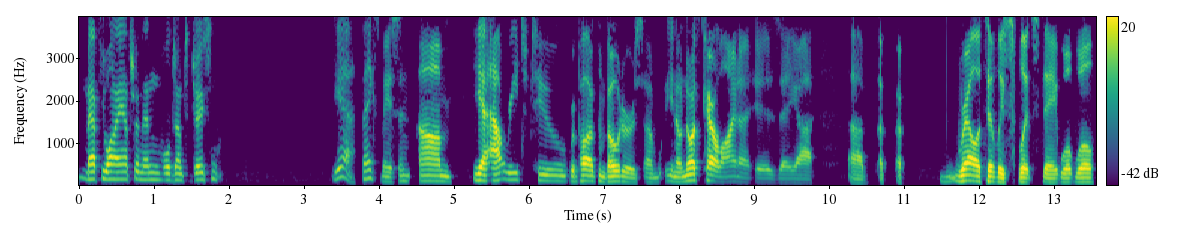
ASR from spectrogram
Matthew, you want to answer, and then we'll jump to Jason. Yeah, thanks, Mason. Um, yeah, outreach to Republican voters. Um, you know, North Carolina is a, uh, a, a relatively split state. We'll we'll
